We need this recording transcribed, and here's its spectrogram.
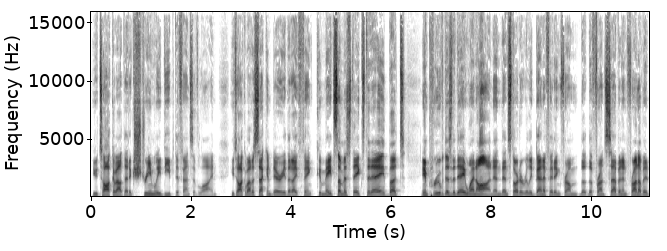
You talk about that extremely deep defensive line. You talk about a secondary that I think made some mistakes today, but improved as the day went on and then started really benefiting from the, the front seven in front of it.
